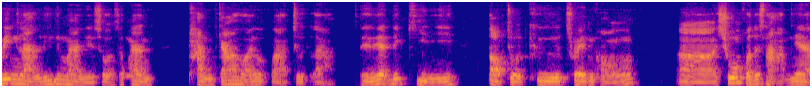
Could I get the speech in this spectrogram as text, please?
วิ่งลนลี่ขึ้นมาอยู่โซนสักประมาณพันเก้าร้อยกว่าจุดละในเนี้ยดิ key นี้ตอบโจทย์คือเทรนด์ของอช่วง quarter สามเนี่ย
